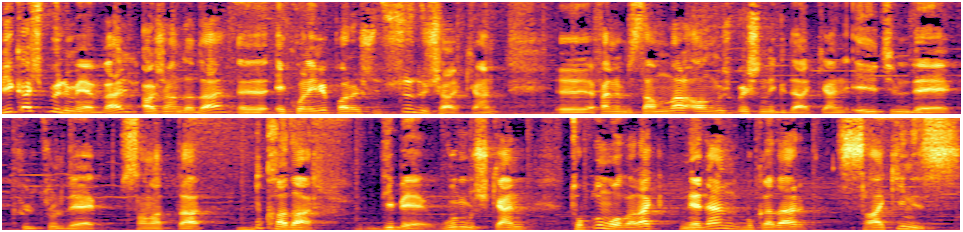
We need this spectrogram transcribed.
Birkaç bölüm evvel ajandada e, ekonomi paraşütsüz düşerken, e, efendim zamlar almış başını giderken, eğitimde, kültürde, sanatta bu kadar dibe vurmuşken toplum olarak neden bu kadar sakiniz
